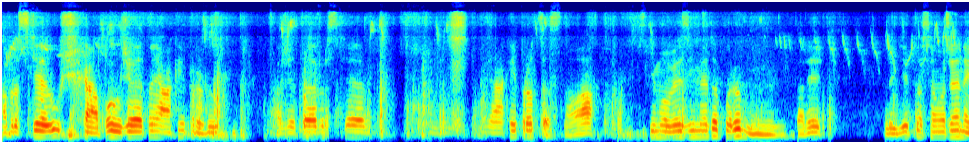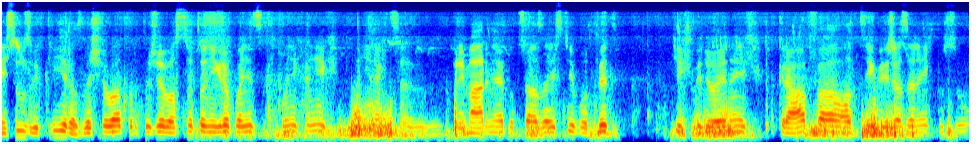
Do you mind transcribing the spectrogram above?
a prostě už chápou, že je to nějaký produkt a že to je prostě nějaký proces. No a s tím hovězím je to podobný. Tady lidi to samozřejmě nejsou zvyklí rozlišovat, protože vlastně to nikdo po, nic, po nich ani, ani nechce. Primárně je potřeba zajistit odbyt těch vydojených kráv a, a těch vyřazených kusů.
